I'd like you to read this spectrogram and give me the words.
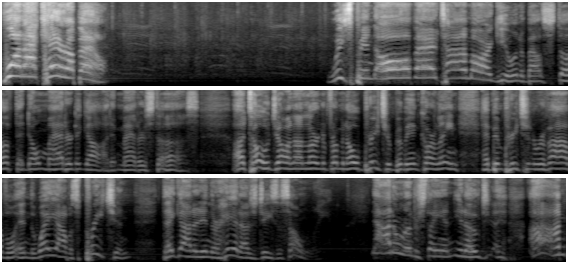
what I care about? We spend all our time arguing about stuff that don't matter to God. It matters to us. I told y'all, and I learned it from an old preacher, but me and Carlene had been preaching a revival, and the way I was preaching, they got it in their head I was Jesus only. Now I don't understand. You know, I, am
